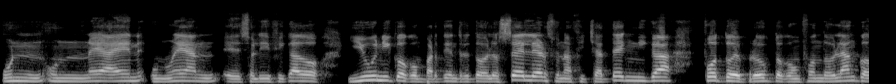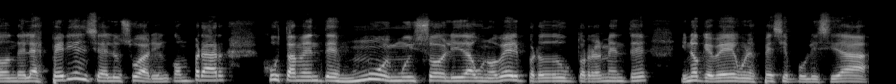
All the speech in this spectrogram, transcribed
un, un EAN, un EAN eh, solidificado y único compartido entre todos los sellers, una ficha técnica, foto de producto con fondo blanco, donde la experiencia del usuario en comprar justamente es muy, muy sólida, uno ve el producto realmente y no que ve una especie de publicidad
